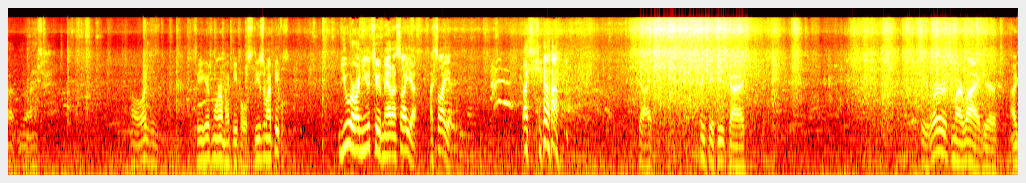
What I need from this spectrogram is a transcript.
Uh, oh, what is? this? See, here's more of my peoples. These are my peoples. You are on YouTube, man. I saw you. I saw you. Uh, yeah. Guys. Appreciate these guys. Let's see, where's my ride here? I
